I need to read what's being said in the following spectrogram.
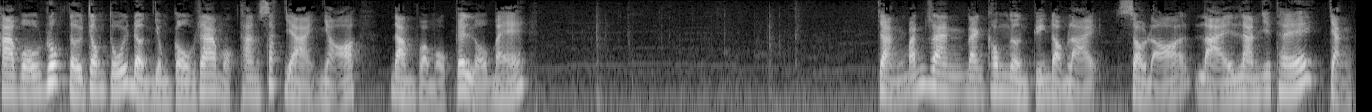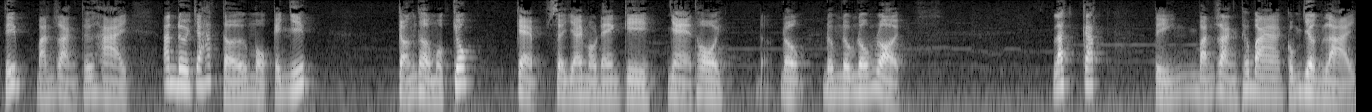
Hà Vũ rút từ trong túi đần dụng cụ ra một thanh sắt dài nhỏ, đâm vào một cái lỗ bé. Chặn bánh răng đang không ngừng chuyển động lại, sau đó lại làm như thế, chặn tiếp bánh răng thứ hai. Anh đưa cho hắc tử một cái nhíp. Cẩn thận một chút, kẹp sợi dây màu đen kia, nhẹ thôi. Đúng, đúng, đúng, đúng rồi lách cách. Tiếng bánh răng thứ ba cũng dừng lại.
